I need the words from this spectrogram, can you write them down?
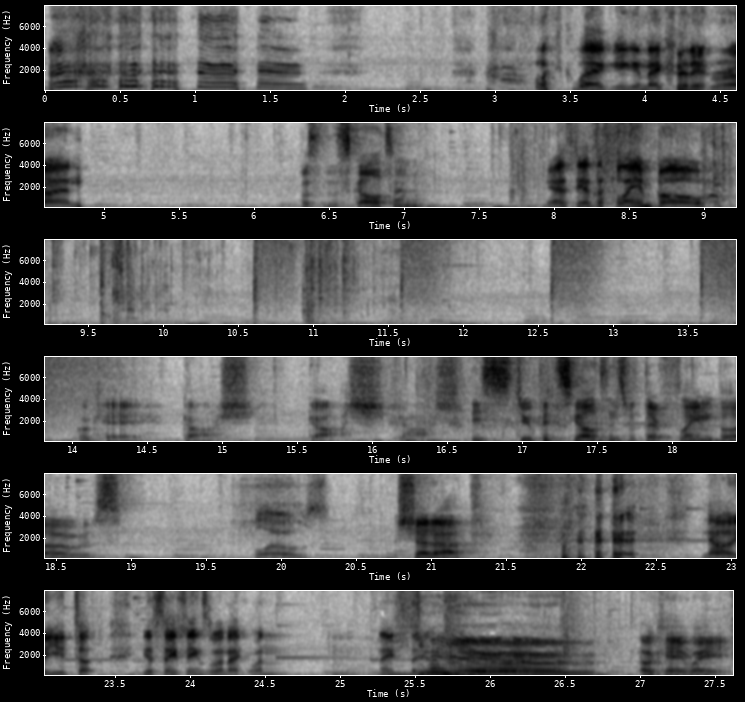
like lagging and I couldn't run. Was it the skeleton? Yes, he has a flame bow. Okay. Gosh. Gosh. Gosh. These stupid skeletons with their flame blows. Blows. Shut up. no, you t- you say things when I when I say them. okay, wait.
